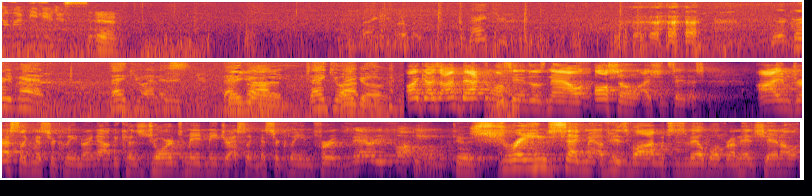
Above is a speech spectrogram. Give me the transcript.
kalabiliriz. Evet. Thank you, brother. Thank you. You're a great man. Thank you, Ennis. Thank you, Avi. Ennis. Thank you, Thank Avi. you, Avi. All right, guys, I'm back in Los Angeles now. Also, I should say this. I am dressed like Mr. Clean right now because George made me dress like Mr. Clean for a very fucking strange segment of his vlog, which is available over on his channel.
